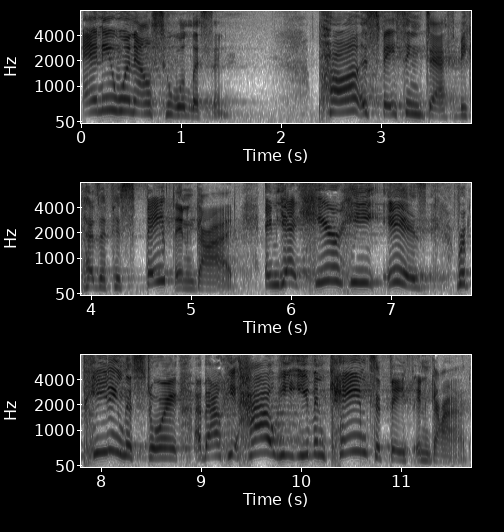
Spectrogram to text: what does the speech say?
anyone else who will listen. Paul is facing death because of his faith in God, and yet here he is repeating the story about he, how he even came to faith in God.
